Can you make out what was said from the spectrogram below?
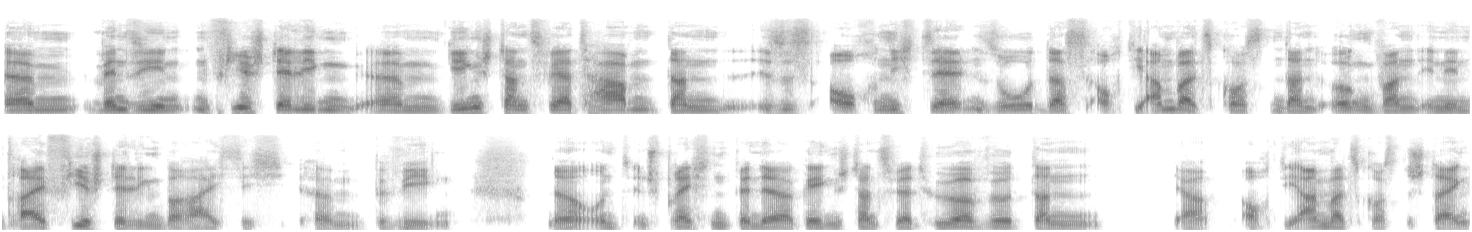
ähm, wenn Sie einen vierstelligen ähm, Gegenstandswert haben, dann ist es auch nicht selten so, dass auch die Anwaltskosten dann irgendwann in den drei-, vierstelligen Bereich sich ähm, bewegen. Ne? Und entsprechend, wenn der Gegenstandswert höher wird, dann ja auch die Anwaltskosten steigen.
